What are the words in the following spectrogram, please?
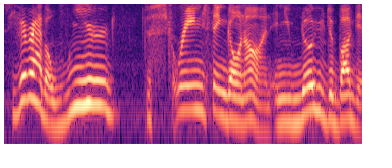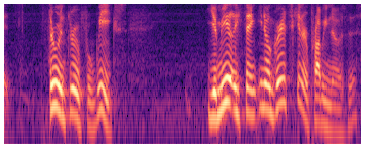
So if you ever have a weird, strange thing going on, and you know you've debugged it through and through for weeks, you immediately think, you know, Grant Skinner probably knows this.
